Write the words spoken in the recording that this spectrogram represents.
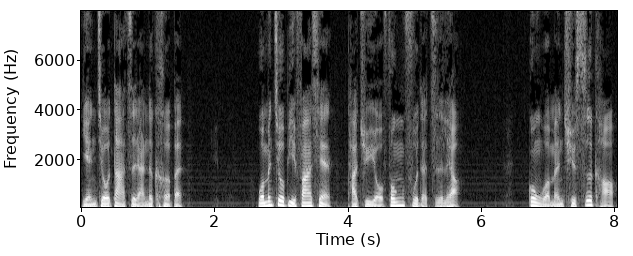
研究大自然的课本，我们就必发现它具有丰富的资料。供我们去思考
